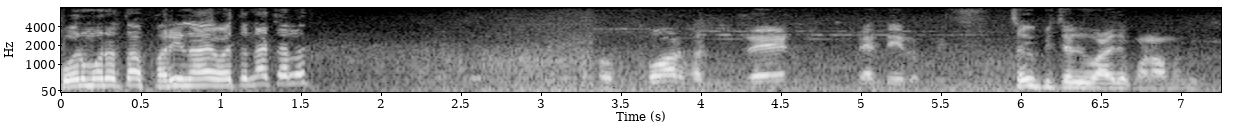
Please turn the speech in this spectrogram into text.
કોરમરો તા ફરીને આવ્યો હોય તો ના ચાલે? ફોર હંડ્રેડ ટ્વેન્ટી રૂપીઝ કયું પિક્ચર જોવા આવ્યો તો ભણવા બધું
